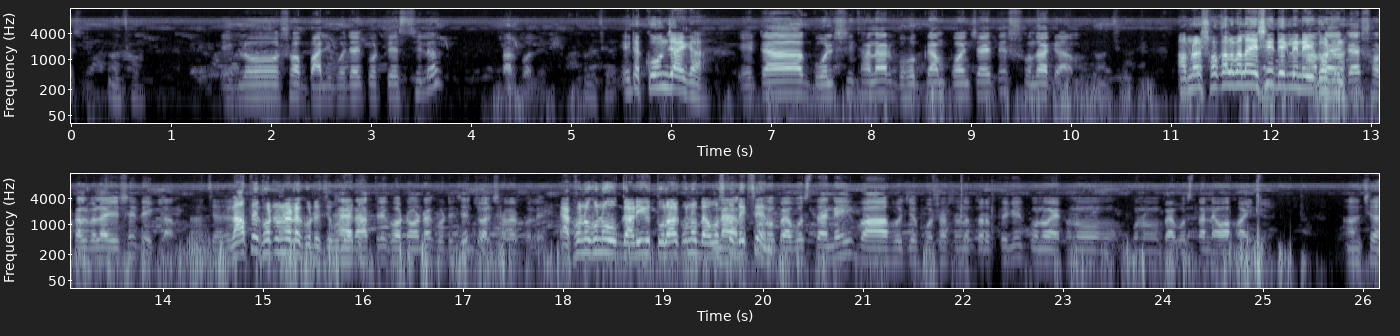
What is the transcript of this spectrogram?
আছে। এগুলো সব বালি বোঝাই করতে এসেছিল তার ফলে। এটা কোন জায়গা? এটা গলসি থানার গোহগ্রাম পঞ্চায়েতের সোঁদা গ্রাম। আপনারা সকালবেলা এসেই দেখলেন এই ঘটনা? এটা সকালবেলায় এসে দেখলাম। আচ্ছা রাতে ঘটনাটা ঘটেছে হ্যাঁ। রাত্রে ঘটনাটা ঘটেছে জল ছাড়ার ফলে। এখনও কোনো গাড়ি তোলার কোনো ব্যবস্থা দেখছেন? কোনো ব্যবস্থা নেই বা হচ্ছে প্রশাসনের তরফ থেকে কোনো এখনও কোনো ব্যবস্থা নেওয়া হয়নি। আচ্ছা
